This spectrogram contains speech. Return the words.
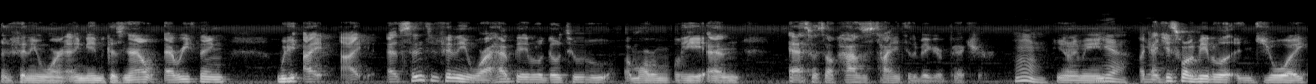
Infinity War and Endgame because now everything we I I since Infinity War I have been able to go to a Marvel movie and ask myself how's this tying to the bigger picture. Hmm. You know what I mean? Yeah, Like yeah. I just want to be able to enjoy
